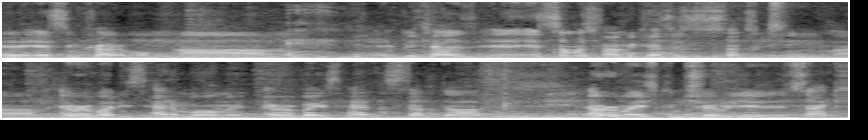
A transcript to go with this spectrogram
It, it's incredible um, because it, it's so much fun because it's such a team. Um, everybody's had a moment. Everybody's had stepped up. Everybody's contributed. It's not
